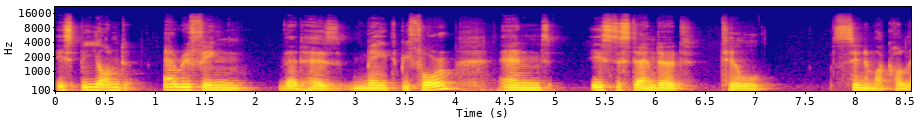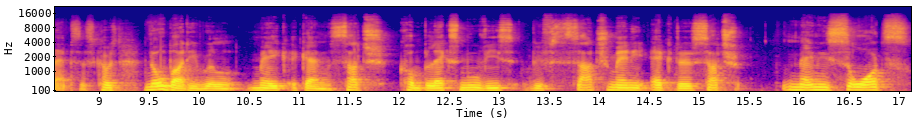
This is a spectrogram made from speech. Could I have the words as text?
is beyond everything that has made before and is the standard till cinema collapses. Because nobody will make again such complex movies with such many actors such many swords.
